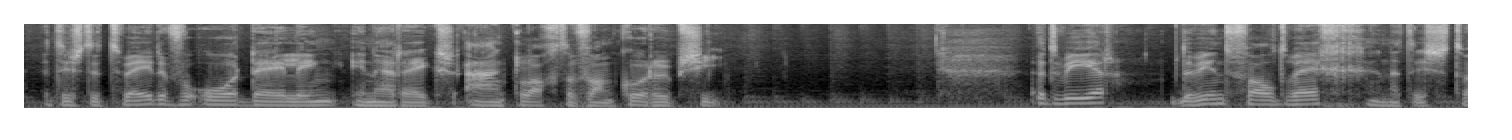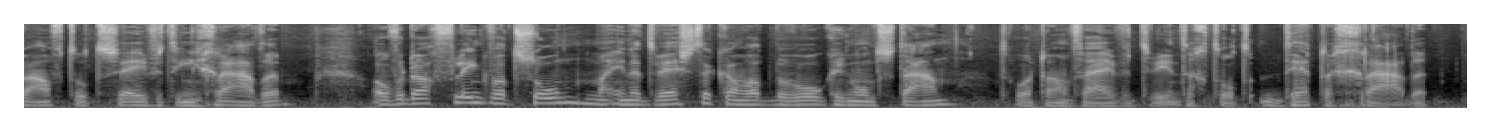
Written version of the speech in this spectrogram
Het is de tweede veroordeling in een reeks aanklachten van corruptie. Het weer. De wind valt weg en het is 12 tot 17 graden. Overdag flink wat zon, maar in het westen kan wat bewolking ontstaan. Het wordt dan 25 tot 30 graden.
